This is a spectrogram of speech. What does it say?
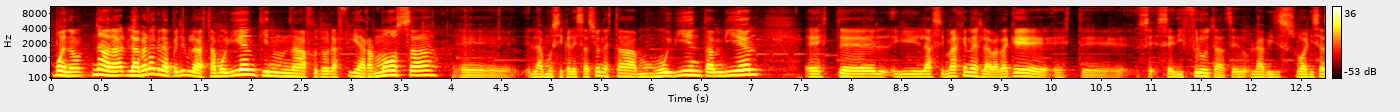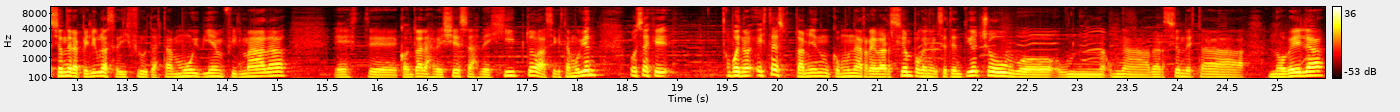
bueno, nada, la verdad que la película está muy bien, tiene una fotografía hermosa, eh, la musicalización está muy bien también. Este, y las imágenes, la verdad que este, se, se disfruta, se- la visualización de la película se disfruta, está muy bien filmada, este, con todas las bellezas de Egipto, así que está muy bien. O sea que bueno, esta es también como una reversión, porque en el 78 hubo una, una versión de esta novela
